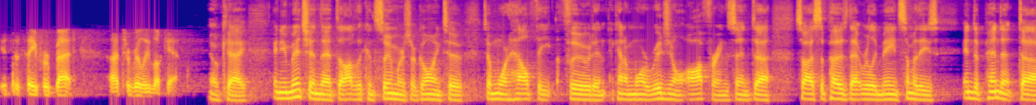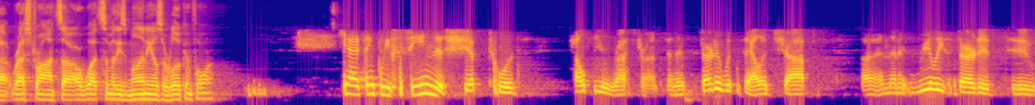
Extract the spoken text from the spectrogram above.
it's a safer bet uh, to really look at. Okay. And you mentioned that a lot of the consumers are going to, to more healthy food and kind of more original offerings. And uh, so I suppose that really means some of these independent uh, restaurants are what some of these millennials are looking for? Yeah, I think we've seen this shift towards healthier restaurants. And it started with salad shops, uh, and then it really started to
